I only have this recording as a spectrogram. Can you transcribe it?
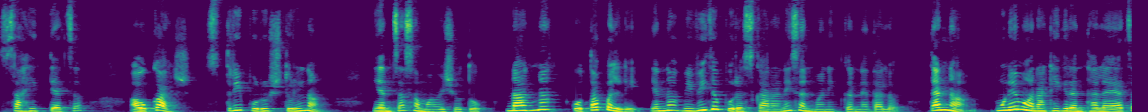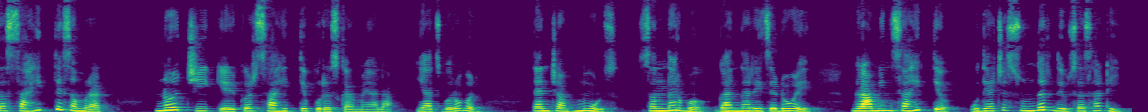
साहित्याचं अवकाश स्त्री पुरुष तुलना यांचा समावेश होतो. नागनाथ कोतापल्ले यांना विविध पुरस्काराने सन्मानित करण्यात आलं. त्यांना पुणे मराठी ग्रंथालयाचा साहित्य सम्राट न ची केळकर साहित्य पुरस्कार मिळाला. याचबरोबर त्यांच्या मूळ संदर्भ गांधारीचे डोळे ग्रामीण साहित्य उद्याच्या सुंदर दिवसासाठी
